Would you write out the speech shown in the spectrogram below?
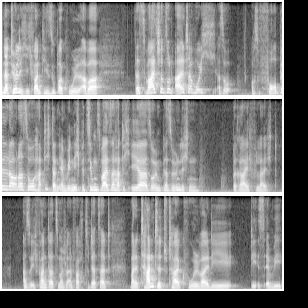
natürlich, ich fand die super cool, aber das war jetzt schon so ein Alter, wo ich, also auch so Vorbilder oder so hatte ich dann irgendwie nicht, beziehungsweise hatte ich eher so im persönlichen Bereich vielleicht. Also ich fand da zum Beispiel einfach zu der Zeit meine Tante total cool, weil die, die ist irgendwie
